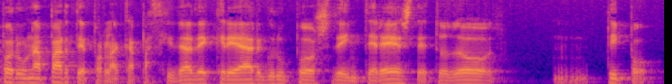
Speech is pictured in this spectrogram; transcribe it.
por una parte, por la capacidad de crear grupos de interés de todo tipo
